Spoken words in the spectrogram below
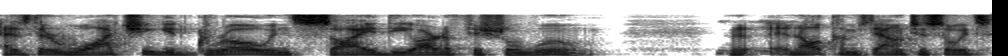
as they're watching it grow inside the artificial womb. Mm-hmm. It all comes down to so it's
